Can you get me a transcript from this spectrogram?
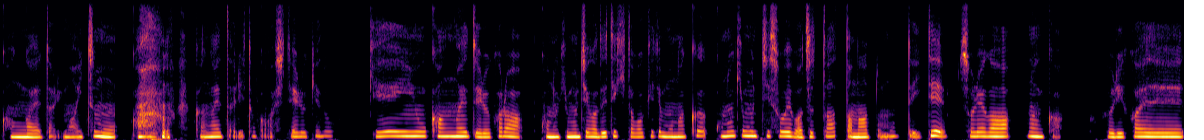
考えたり、まあいつも 考えたりとかはしてるけど、原因を考えてるからこの気持ちが出てきたわけでもなく、この気持ちそういえばずっとあったなと思っていて、それがなんか振り返っ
